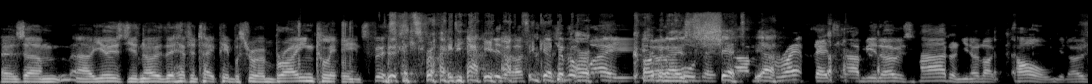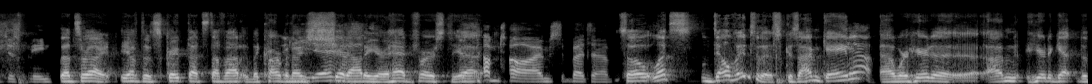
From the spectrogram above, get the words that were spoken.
has um, uh, used you know they have to take people through a brain cleanse first that's right yeah, you, you know to get the car- away, carbonized know, that, shit um, yeah crap that um, you know is hardened you know like coal you know it's just been that's right you have to scrape that stuff out the carbonized yeah. shit out of your head first yeah sometimes but uh, so let's delve into this because I'm game. Yeah. Uh, we're here to. I'm here to get the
